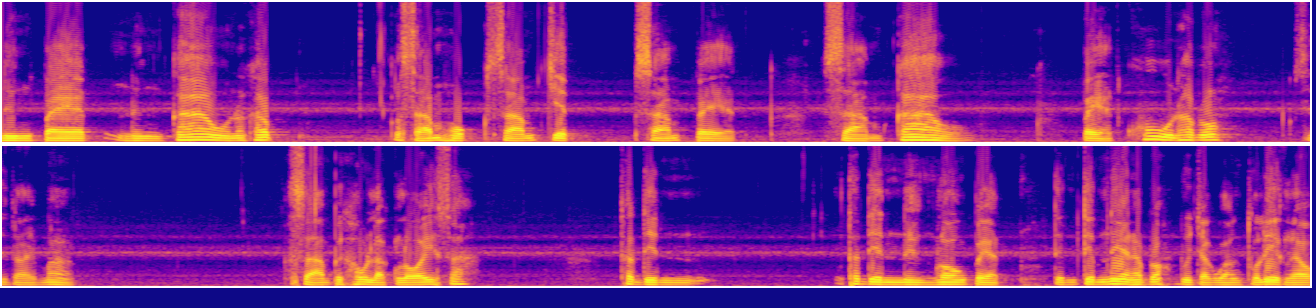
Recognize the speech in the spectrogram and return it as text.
หนึ่งแปดหนึ่งเก้านะครับ ก็สามหกสามเจ็ดสามแปดสามเก้าแปดคู่นะครับเนาะเสียดายมากสามไปเข้าหลักร้อยซะถ้าเด่นถ้าเด่นหนึ่งรองแปดเต็มเต็มเนี่ยนครับเนาะดูจากวางตัวเลขแล้ว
